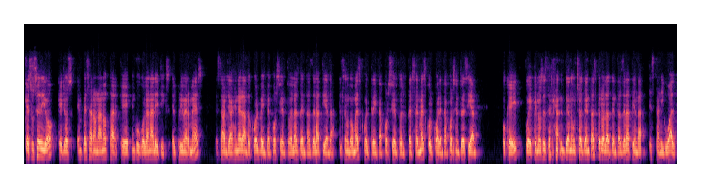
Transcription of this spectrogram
¿Qué sucedió? Que ellos empezaron a notar que en Google Analytics el primer mes estaban ya generando con el 20% de las ventas de la tienda, el segundo mes con el 30%, el tercer mes con el 40% decían, ok, puede que no se estén enviando muchas ventas, pero las ventas de la tienda están igual,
